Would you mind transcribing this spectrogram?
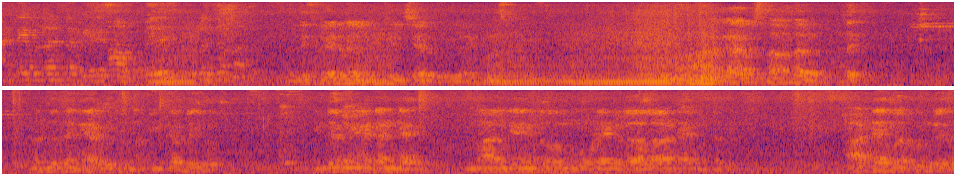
అంటే ఉన్నట్టు వేరే స్కూల్ వేరే స్కూల్లో ఉన్నారు అది ఫేర్వెల్ పిలిచారు వీళ్ళ హెడ్ మాస్టర్ బాగా అరుస్తా ఉన్నారు అందుకని అడుగుతున్నా ఇంకా మీకు ఇంటర్మీడియట్ అంటే నాలుగేళ్ళు మూడేళ్ళు అలా టైం ఉంటుంది ఆ టైం వరకు మీరు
